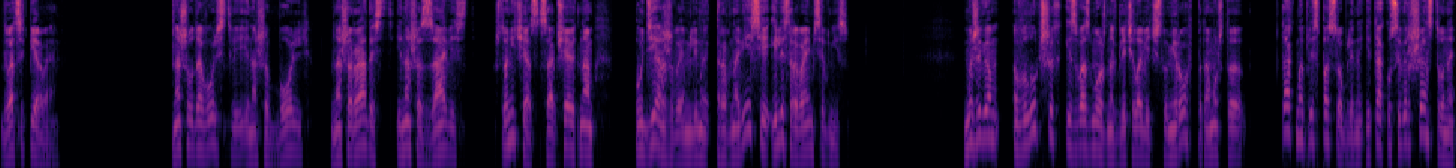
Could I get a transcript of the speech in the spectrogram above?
21. Наше удовольствие и наша боль, наша радость и наша зависть, что не час сообщают нам, удерживаем ли мы равновесие или срываемся вниз. Мы живем в лучших из возможных для человечества миров, потому что так мы приспособлены и так усовершенствованы,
